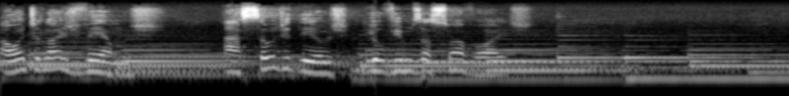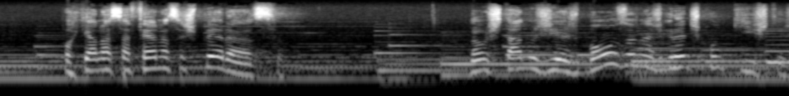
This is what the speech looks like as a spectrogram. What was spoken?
aonde nós vemos a ação de Deus e ouvimos a sua voz. Porque a nossa fé, a nossa esperança não está nos dias bons ou nas grandes conquistas,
